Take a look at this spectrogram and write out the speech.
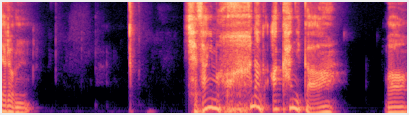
여러분 세상이 뭐 워낙 악하니까 뭐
